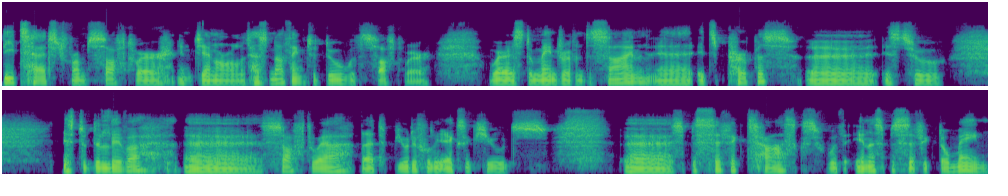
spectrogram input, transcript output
detached from software in general. It has nothing to do with software, whereas domain-driven design, uh, its purpose uh, is to is to deliver uh, software that beautifully executes uh, specific tasks within a specific domain.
